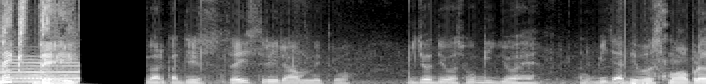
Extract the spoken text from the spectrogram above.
next day. દ્વારકાધીશ, જય શ્રી રામ મિત્રો. બીજો દિવસ ઉગી ગયો છે અને બીજા દિવસમાં આપણે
